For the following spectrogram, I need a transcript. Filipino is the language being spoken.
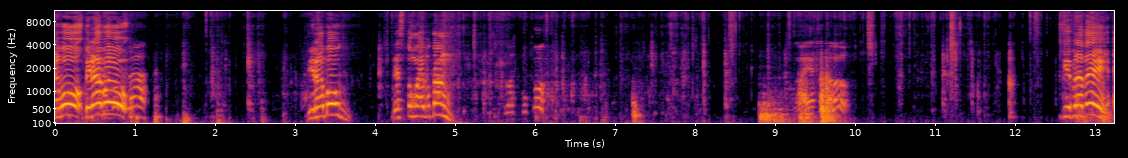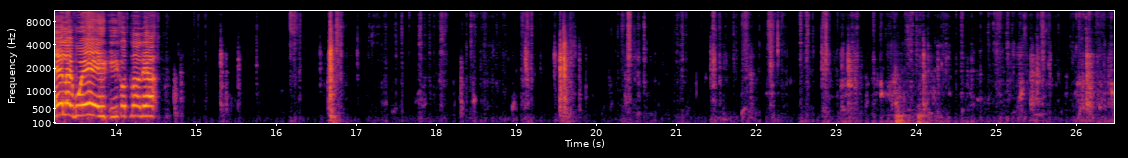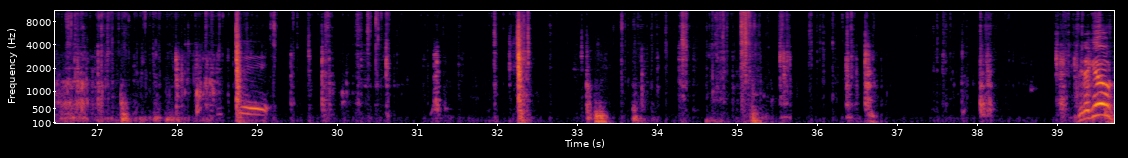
Birabo! Birabo! Birabog! Desto nga ibutang! Luas pukot. Layas na talo. Sige, brate! Eh, lag buhay! Hikot na niya! Birag yun!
